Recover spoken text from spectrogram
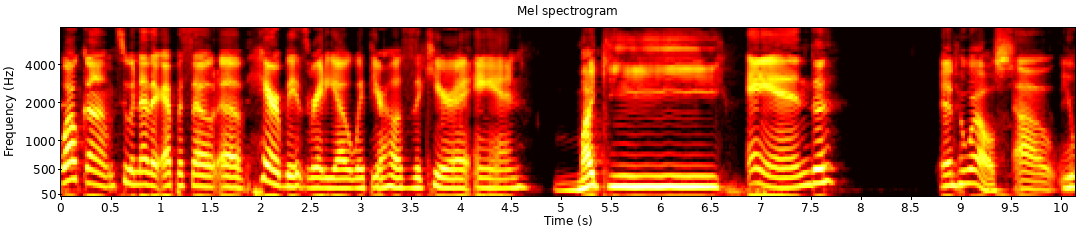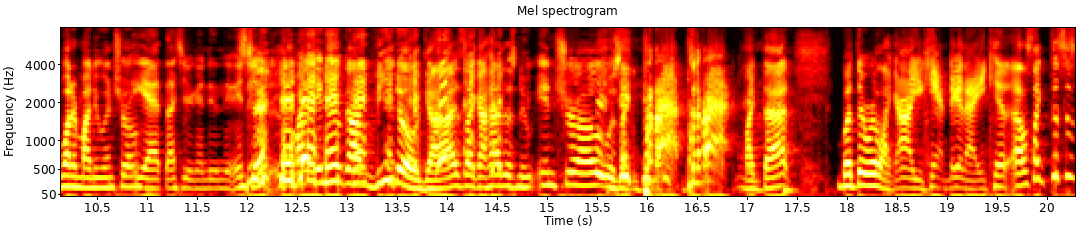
Welcome to another episode of Hair Biz Radio with your host Zakira and Mikey. and And who else? oh you wanted my new intro? yeah, I thought you were gonna do the new See, intro. my intro got vetoed, guys. Like I had this new intro. It was like like that. But they were like, ah, you can't do that. You can't. I was like, this is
